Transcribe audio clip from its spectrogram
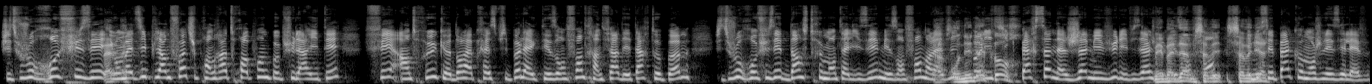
J'ai toujours refusé. Bah, et on m'a dit plein de fois, tu prendras trois points de popularité. Fais un truc dans la presse people avec tes enfants en train de faire des tartes aux pommes. J'ai toujours refusé d'instrumentaliser mes enfants dans la Ah, vie on est politique. Personne n'a jamais vu les visages Mais de madame, mes ça enfants. veut- ça veut et ne sait pas comment je les élève.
